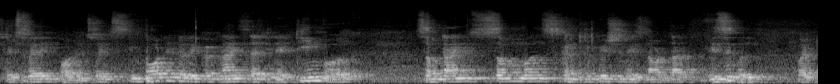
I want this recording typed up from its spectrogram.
So it's very important. So it's important to recognize that in a teamwork, sometimes someone's contribution is not that visible, but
